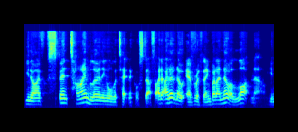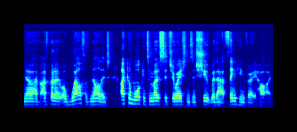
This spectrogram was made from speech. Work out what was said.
you know, I've spent time learning all the technical stuff. I, I, don't know everything, but I know a lot now. You know, I've, I've got a, a, wealth of knowledge. I can walk into most situations and shoot without thinking very hard.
